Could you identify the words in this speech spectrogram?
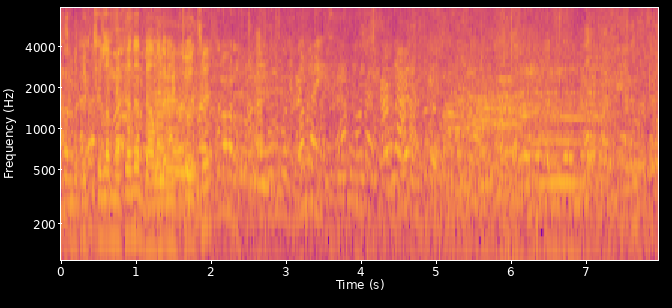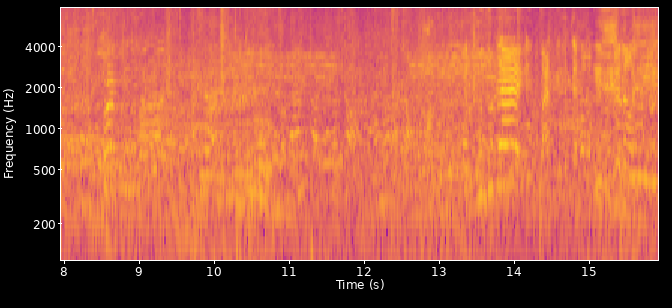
আমরা দেখছিলাম এখানে দামাদামি চলছে। কোন দুটো এই বাটিতে দেখাবো এই দুটো না ওই- এই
